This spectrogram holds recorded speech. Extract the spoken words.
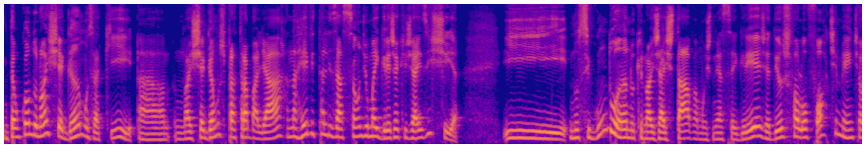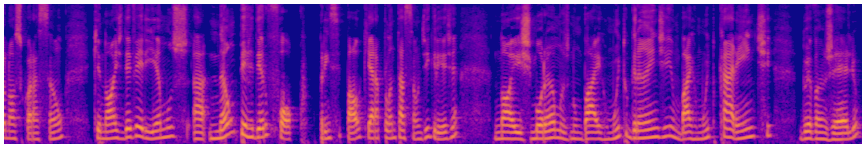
Então, quando nós chegamos aqui, uh, nós chegamos para trabalhar na revitalização de uma igreja que já existia. E no segundo ano que nós já estávamos nessa igreja, Deus falou fortemente ao nosso coração que nós deveríamos uh, não perder o foco principal, que era a plantação de igreja. Nós moramos num bairro muito grande, um bairro muito carente do Evangelho,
